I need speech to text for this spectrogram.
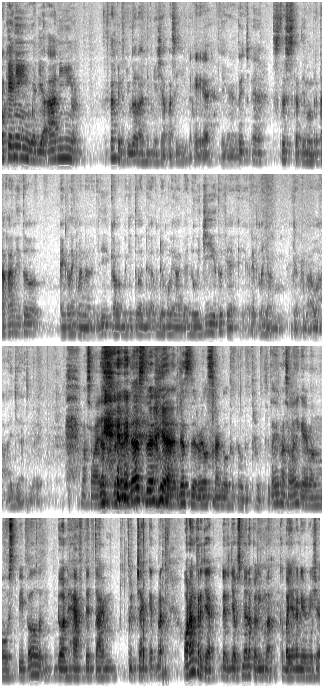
oke nih media A nih. Kita harus pinter juga lah ini punya siapa sih? Gitu. iya. Ya kan? Itu eh, terus, setiap dia memberitakan itu angle-nya ke mana? Jadi kalau begitu ada udah mulai agak doji itu kayak ya, lo jangan jangan ke bawah aja sebenarnya masalahnya that's the that's the yeah that's the real struggle to tell the truth Tapi masalahnya kayak emang most people don't have the time to check it. Orang kerja dari jam 9 sampai 5 kebanyakan di Indonesia.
